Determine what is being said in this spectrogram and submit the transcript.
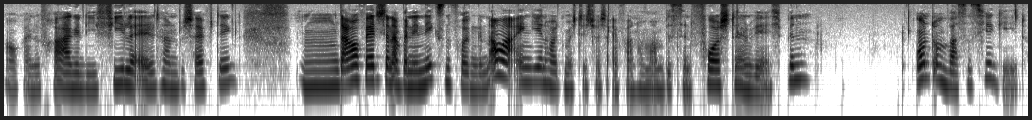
Auch eine Frage, die viele Eltern beschäftigt. Mm, darauf werde ich dann aber in den nächsten Folgen genauer eingehen. Heute möchte ich euch einfach noch mal ein bisschen vorstellen, wer ich bin und um was es hier geht.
